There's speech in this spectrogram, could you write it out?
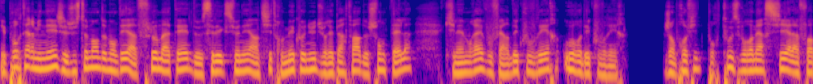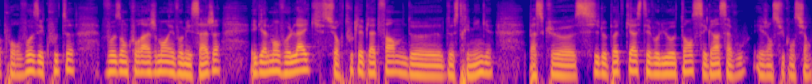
Et pour terminer, j'ai justement demandé à Flo Matet de sélectionner un titre méconnu du répertoire de Chantel qu'il aimerait vous faire découvrir ou redécouvrir. J'en profite pour tous vous remercier à la fois pour vos écoutes, vos encouragements et vos messages, également vos likes sur toutes les plateformes de, streaming, parce que si le podcast évolue autant, c'est grâce à vous, et j'en suis conscient.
